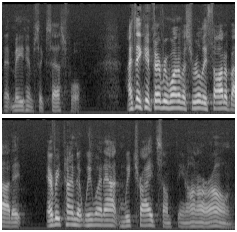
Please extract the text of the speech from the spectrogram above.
that made him successful. I think if every one of us really thought about it, every time that we went out and we tried something on our own,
